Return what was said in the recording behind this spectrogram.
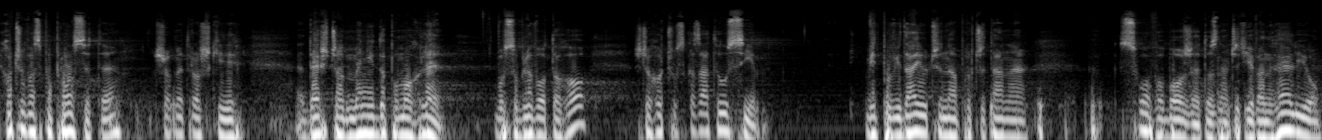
хочу вас попросити, щоб ми трошки дещо мені допомогли, особливо того, що хочу сказати усім, відповідаючи на прочитане Слово Боже, то значить Євангелію.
